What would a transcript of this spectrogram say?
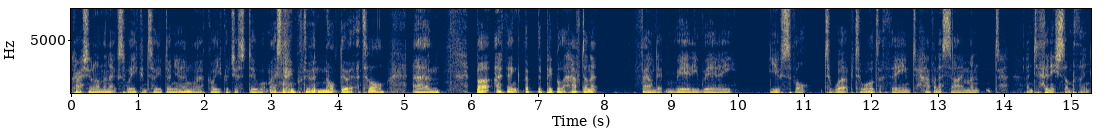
crash in on the next week until you've done your homework, or you could just do what most people do and not do it at all. Um, but I think the, the people that have done it found it really, really useful to work towards a theme, to have an assignment, and to finish something.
